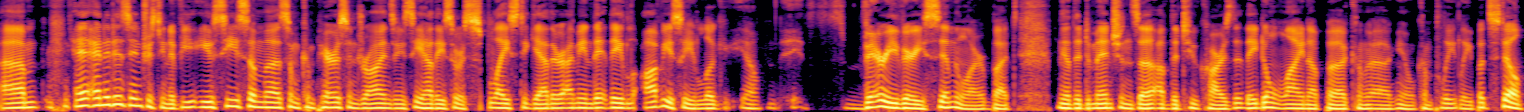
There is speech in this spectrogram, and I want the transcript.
um, and, and, it is interesting if you you see some some comparison drawings and you see how they sort of splice together. I mean they they obviously look you know know it's very very similar but you know the dimensions uh, of the two cars that they don't line up uh, com- uh, you know completely but still.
